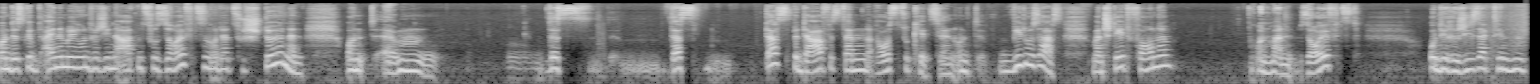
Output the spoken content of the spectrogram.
und es gibt eine Million verschiedene Arten zu seufzen oder zu stöhnen und ähm, das, das, das bedarf es dann rauszukitzeln. Und wie du sagst, man steht vorne und man seufzt und die Regie sagt hinten,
